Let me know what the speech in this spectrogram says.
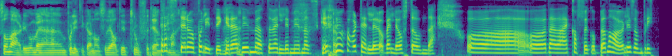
sånn er det jo med politikerne også. De har alltid truffet en Prester som er Prester og politikere de møter veldig mye mennesker og forteller veldig ofte om det. Og, og den kaffekoppen har jo liksom blitt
